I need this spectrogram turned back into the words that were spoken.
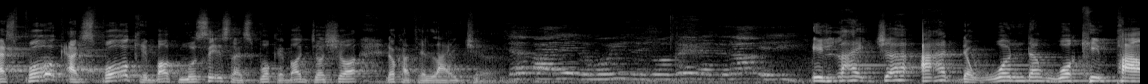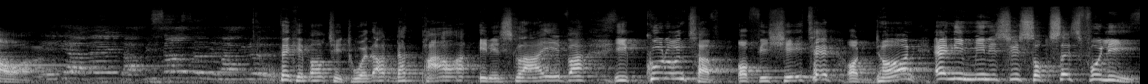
I spoke, I spoke about Moses, I spoke about Joshua. Look at Elijah. Elijah had the wonder working power. Think about it. Without that power in his life, uh, he couldn't have officiated or done any ministry successfully.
